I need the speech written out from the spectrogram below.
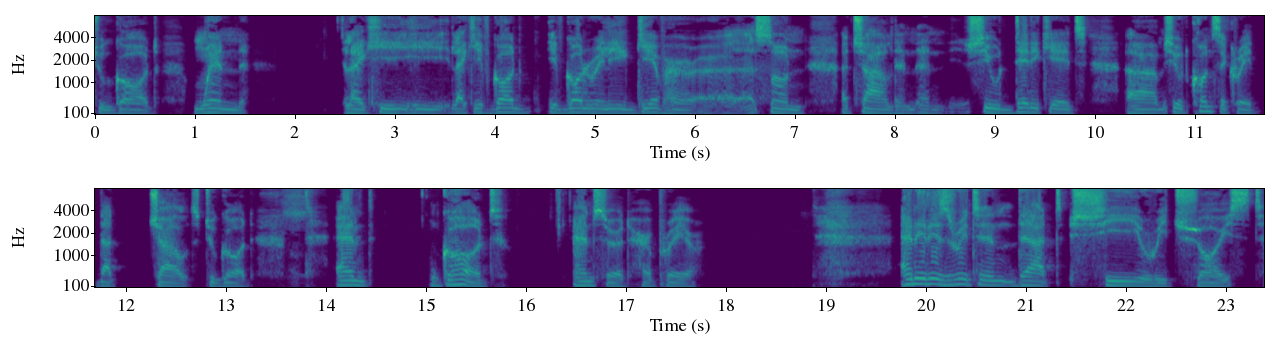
to God when like he he like if god if god really gave her a, a, son a child and and she would dedicate um she would consecrate that child to god. And god answered her prayer. And it is written that she rejoiced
